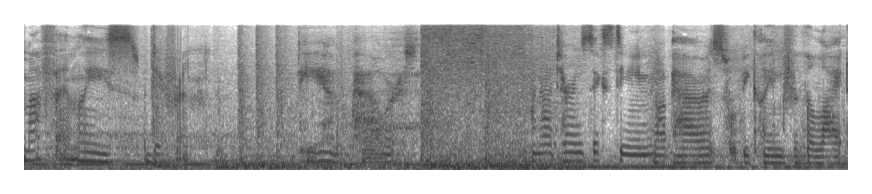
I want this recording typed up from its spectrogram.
My family's different. We have powers. When I turn 16, my powers will be claimed for the light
